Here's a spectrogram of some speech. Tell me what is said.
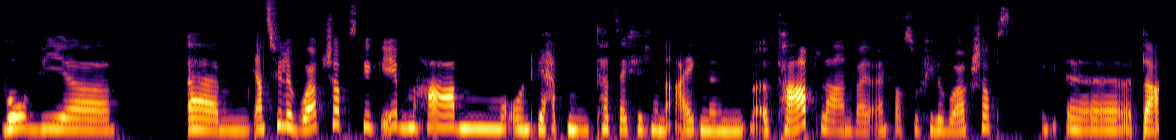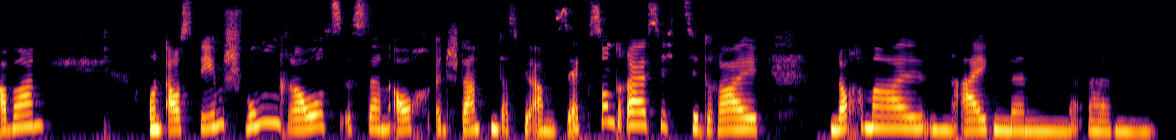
wo wir ähm, ganz viele Workshops gegeben haben und wir hatten tatsächlich einen eigenen äh, Fahrplan, weil einfach so viele Workshops äh, da waren. Und aus dem Schwung raus ist dann auch entstanden, dass wir am 36 C3 nochmal einen eigenen ähm,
